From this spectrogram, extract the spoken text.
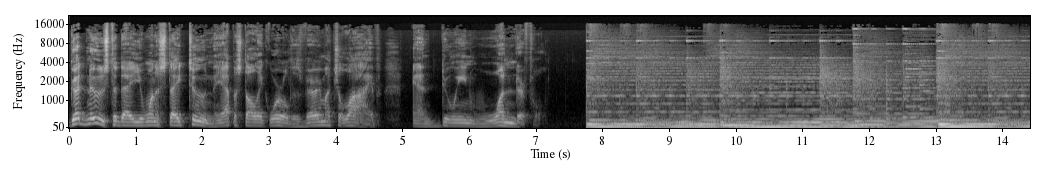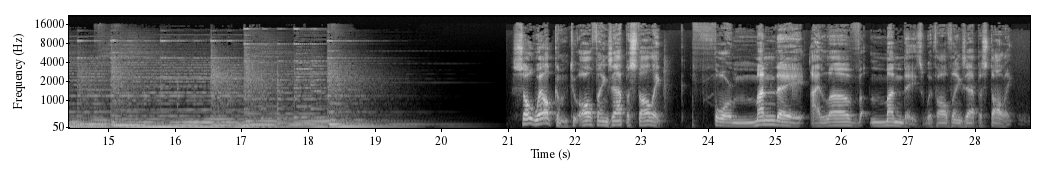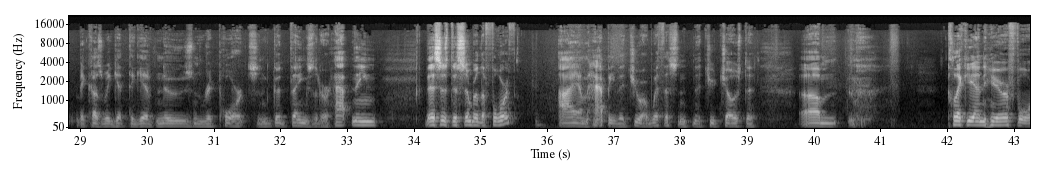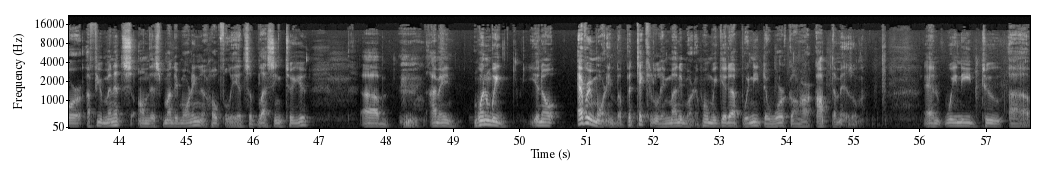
Good news today. You want to stay tuned. The apostolic world is very much alive and doing wonderful. So, welcome to All Things Apostolic for Monday. I love Mondays with All Things Apostolic because we get to give news and reports and good things that are happening. This is December the 4th. I am happy that you are with us and that you chose to um, click in here for a few minutes on this Monday morning, and hopefully it's a blessing to you. Um, I mean, when we, you know, every morning, but particularly Monday morning, when we get up, we need to work on our optimism. And we need to, uh,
